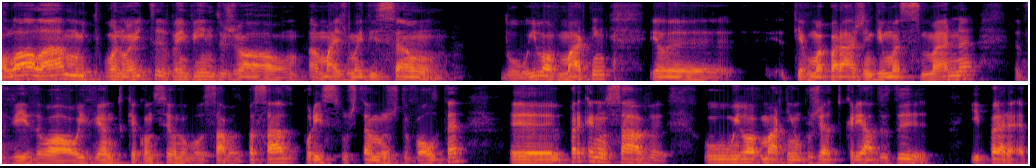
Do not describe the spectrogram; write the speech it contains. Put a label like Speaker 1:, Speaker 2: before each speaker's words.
Speaker 1: Olá, olá, muito boa noite, bem-vindos a mais uma edição do Will of Martin. Ele eh, teve uma paragem de uma semana devido ao evento que aconteceu no sábado passado, por isso estamos de volta. Eh, para quem não sabe, o Will of Martin é um projeto criado de e para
